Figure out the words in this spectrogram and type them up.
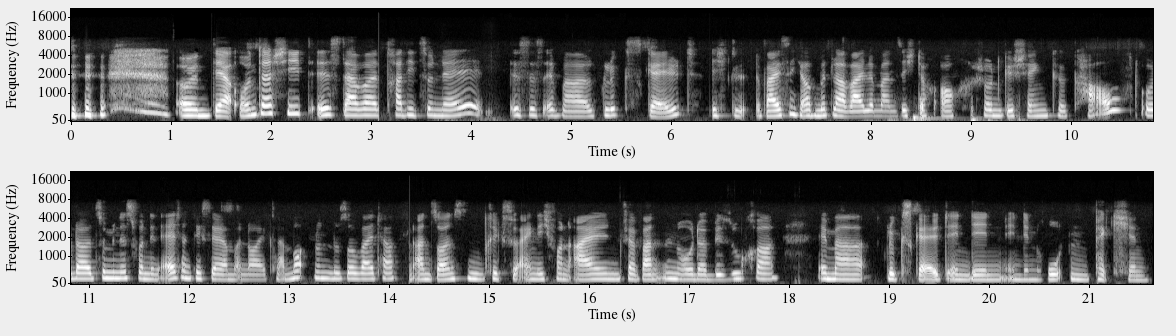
und der Unterschied ist aber, traditionell ist es immer Glücksgeld. Ich weiß nicht, ob mittlerweile man sich doch auch schon Geschenke kauft oder zumindest von den Eltern kriegst du ja immer neue Klamotten und so weiter. Und ansonsten kriegst du eigentlich von allen Verwandten oder Besuchern immer Glücksgeld in den, in den roten Päckchen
